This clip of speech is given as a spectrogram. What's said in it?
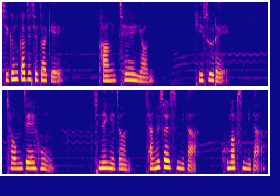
지금까지 제작의 강채연, 기술의 정재홍, 진행의 전 장효서였습니다. 고맙습니다.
